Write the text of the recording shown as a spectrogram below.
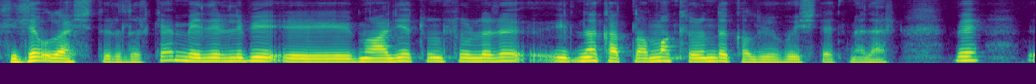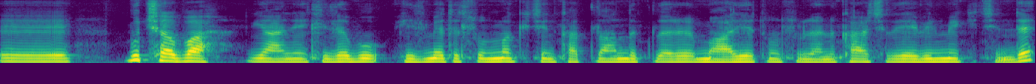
size ulaştırılırken belirli bir e, maliyet unsurlarına katlanmak zorunda kalıyor bu işletmeler. Ve e, bu çaba yani size bu hizmeti sunmak için katlandıkları maliyet unsurlarını karşılayabilmek için de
